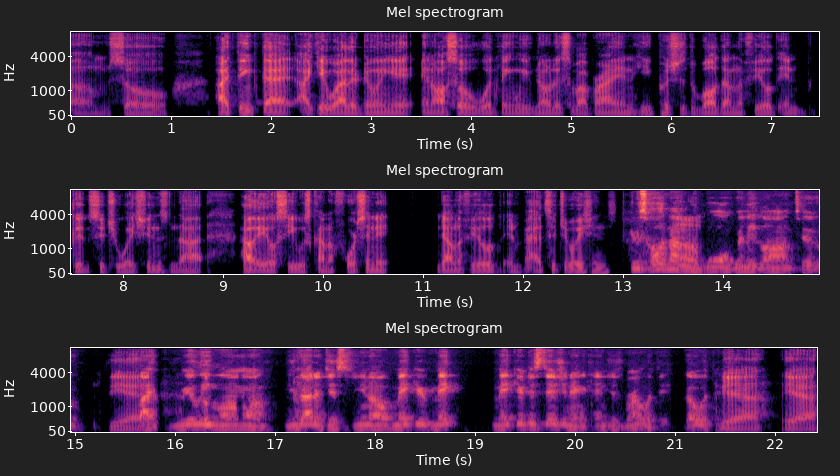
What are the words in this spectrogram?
Um, so I think that I get why they're doing it, and also one thing we've noticed about Brian, he pushes the ball down the field in good situations, not how AOC was kind of forcing it down the field in bad situations. He was holding on um, to the um, ball really long too. Yeah, like really long. You got to just you know make your make make your decision and, and, just run with it. Go with it. Yeah, yeah.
